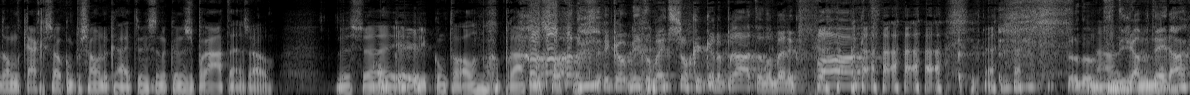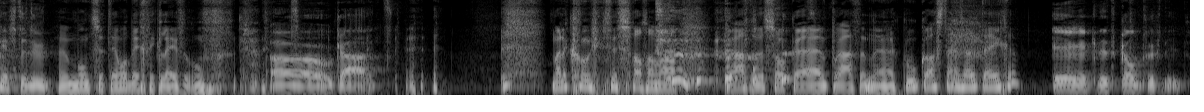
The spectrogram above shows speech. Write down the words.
dan krijgen ze ook een persoonlijkheid. Tenminste, dan kunnen ze praten en zo. Dus uh, okay. je, je, komt er allemaal praten met sokken. ik hoop niet dat mijn sokken kunnen praten, dan ben ik fucked. nou, die gaan meteen aangifte doen. Hun mond zit helemaal dichtgekleefd erom. oh god. maar dan kom je dus allemaal pratende sokken en pratende uh, koelkasten en zo tegen. Erik, dit kan toch niet?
